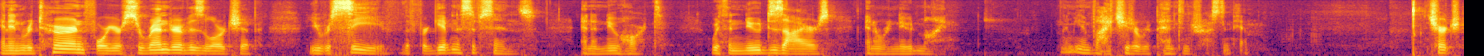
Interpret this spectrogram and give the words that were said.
And in return for your surrender of his lordship, you receive the forgiveness of sins and a new heart with new desires and a renewed mind. Let me invite you to repent and trust in Him. Church,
